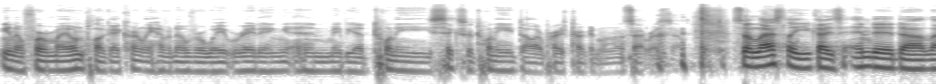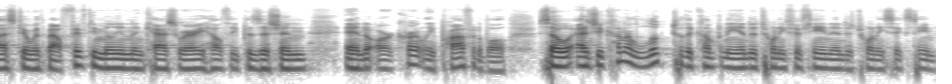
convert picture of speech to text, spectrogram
you know, for my own plug, I currently have an overweight rating and maybe a 26 or 28 dollar price target on Osiris. So, so lastly, you guys ended uh, last year with about 50 million in cash, very healthy position, and are currently profitable. So as you kind of look to the company into 2015, into 2016,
